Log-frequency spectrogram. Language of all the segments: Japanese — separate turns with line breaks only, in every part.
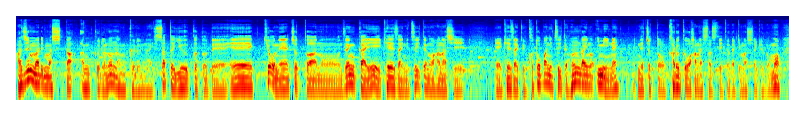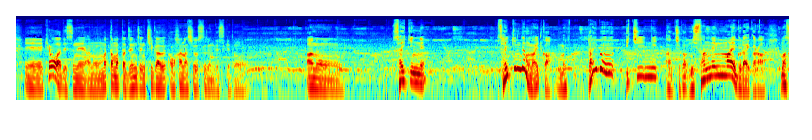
始まりましたアンクルのナンクルナイサということで、えー、今日ねちょっとあの前回経済についてのお話、えー、経済という言葉について本来の意味ねねちょっと軽くお話しさせていただきましたけども、えー、今日はですねあのまたまた全然違うお話をするんですけどあの最近ね最近でもないか。だいぶ12あ違う23年前ぐらいからまあ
